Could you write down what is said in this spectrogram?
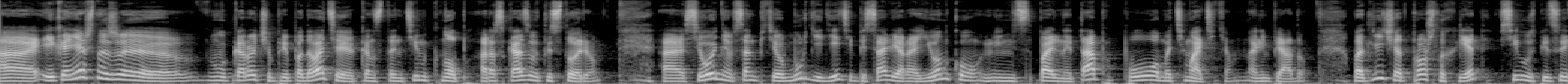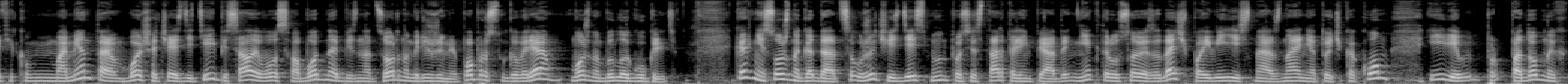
а, и, конечно же, ну, короче, преподаватель Константин Кноп рассказывает историю. А, сегодня в Санкт-Петербурге дети писали районку, муниципальный этап по математике, Олимпиаду. В отличие от прошлых лет, в силу специфики момента, большая часть детей писала его в свободно безнадзорном режиме. Попросту говоря, можно было гуглить. Как несложно гадаться, уже через 10 минут после старта Олимпиады некоторые условия задач появились на знания.ком или подобных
